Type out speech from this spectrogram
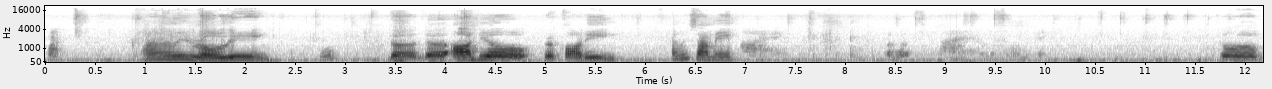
What? Currently rolling. Who? The the audio recording. Hi, Miss Sami. Uh, so,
